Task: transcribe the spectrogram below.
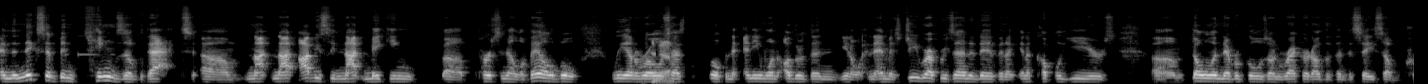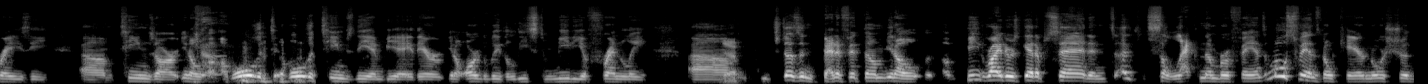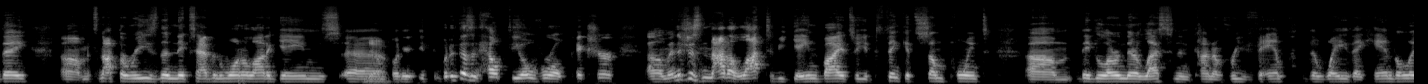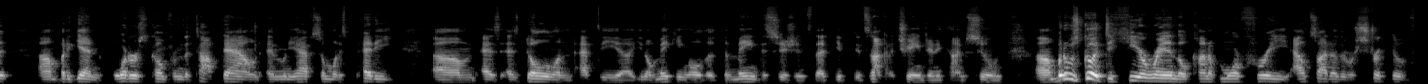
And the Knicks have been kings of that. Um, not not obviously not making uh, personnel available. Leon Rose hasn't spoken to anyone other than you know an MSG representative in a, in a couple years. Um, Dolan never goes on record other than to say something crazy. Um, teams are you know of all the of all the teams in the NBA, they're you know arguably the least media friendly um, yeah. which doesn't benefit them. You know, uh, beat writers get upset and a select number of fans. Most fans don't care, nor should they. Um, it's not the reason the Knicks haven't won a lot of games, uh, yeah. but it, it, but it doesn't help the overall picture. Um, and there's just not a lot to be gained by it. So you'd think at some point um, they'd learn their lesson and kind of revamp the way they handle it. Um, but again, orders come from the top down, and when you have someone as petty um, as as Dolan at the uh, you know making all the the main decisions that it, it's not going to change anytime soon. Um, but it was good to hear Randle kind of more free outside of the restrictive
